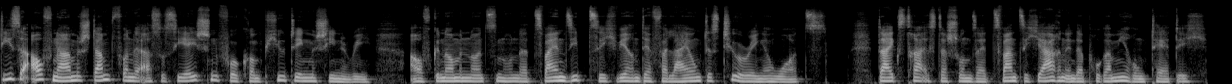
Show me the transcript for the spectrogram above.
Diese Aufnahme stammt von der Association for Computing Machinery, aufgenommen 1972 während der Verleihung des Turing Awards. Dijkstra ist da schon seit 20 Jahren in der Programmierung tätig.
